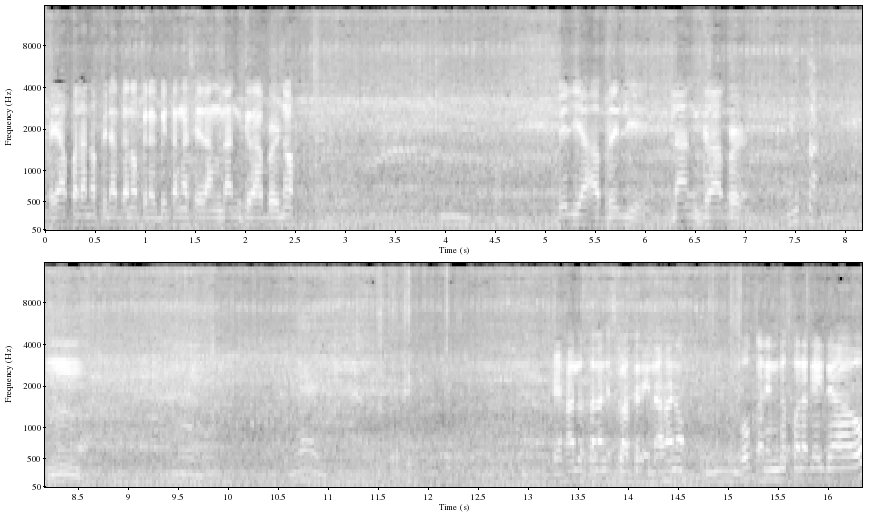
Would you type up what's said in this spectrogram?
Kaya pala no pinag ano, pinagbintangan silang Land Grabber no. Villa Abrili, Land Grabber. Yuta. Hmm. Yan. Kaya halos tanan squatter ilahan no. Oh, kanindot pala gay daw.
